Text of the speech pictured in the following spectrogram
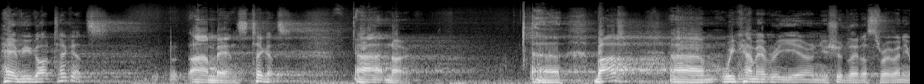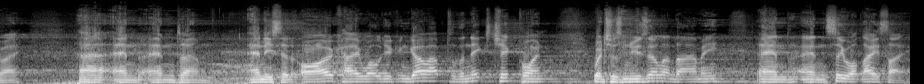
have you got tickets? Armbands, tickets? Uh, no. Uh, but um, we come every year and you should let us through anyway. Uh, and, and, um, and he said, Oh, okay, well, you can go up to the next checkpoint, which is New Zealand Army, and, and see what they say.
